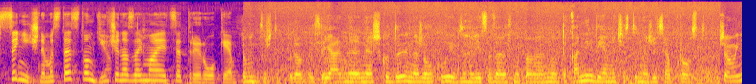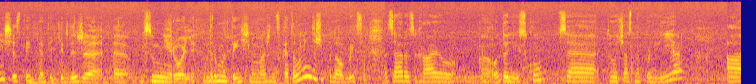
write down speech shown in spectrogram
Сценічним мистецтвом дівчина займається три роки. Мені дуже тут подобається. Я не, не шкодую, не жалкую. Взагалі це зараз, напевно, ну така невід'ємна частина життя просто. Що мені щастить на такі дуже е, сумні ролі, драматичні, можна сказати. Але мені дуже подобається. Зараз граю е, Одаліску, це тогочасна повія. А,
